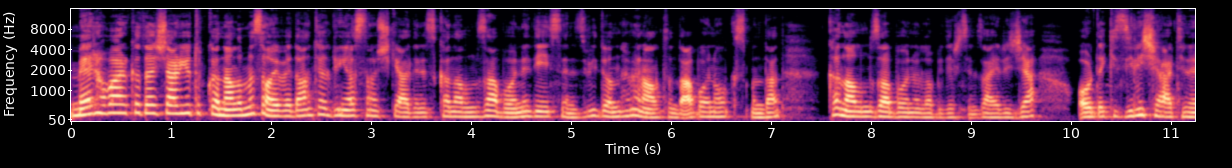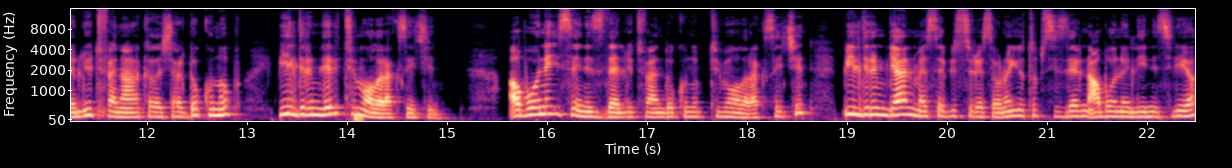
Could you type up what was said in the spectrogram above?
Merhaba arkadaşlar YouTube kanalımız Oy ve Dantel Dünyası'na hoş geldiniz. Kanalımıza abone değilseniz videonun hemen altında abone ol kısmından kanalımıza abone olabilirsiniz. Ayrıca oradaki zil işaretine lütfen arkadaşlar dokunup bildirimleri tüm olarak seçin. Abone iseniz de lütfen dokunup tümü olarak seçin. Bildirim gelmese bir süre sonra YouTube sizlerin aboneliğini siliyor.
